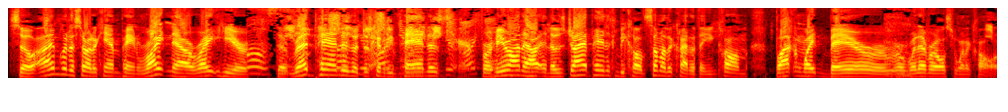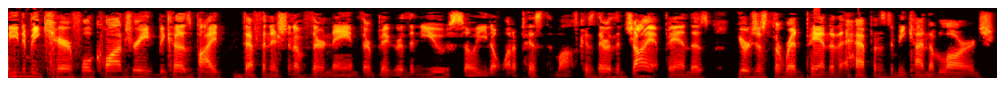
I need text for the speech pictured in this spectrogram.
So I'm going to start a campaign right now, right here, Well, that red pandas are just going to be pandas your for here on out, and those giant pandas can be called some other kind of thing. You can call them black and white bear or, or whatever else you want to call You them. need to be careful, Quandary, because by definition of their name, they're bigger than you, so you don't want to piss them off because they're the giant pandas. You're just the red panda that happens to be kind of large.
